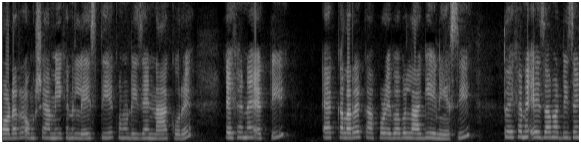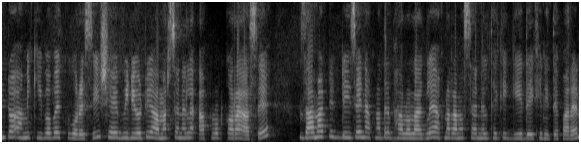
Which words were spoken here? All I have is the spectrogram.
বর্ডারের অংশে আমি এখানে লেস দিয়ে কোনো ডিজাইন না করে এখানে একটি এক কালারের কাপড় এভাবে লাগিয়ে নিয়েছি। তো এখানে এই জামার ডিজাইনটা আমি কীভাবে করেছি, সেই ভিডিওটি আমার চ্যানেলে আপলোড করা আছে। জামাটির ডিজাইন আপনাদের ভালো লাগলে আপনারা আমার চ্যানেল থেকে গিয়ে দেখে নিতে পারেন।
